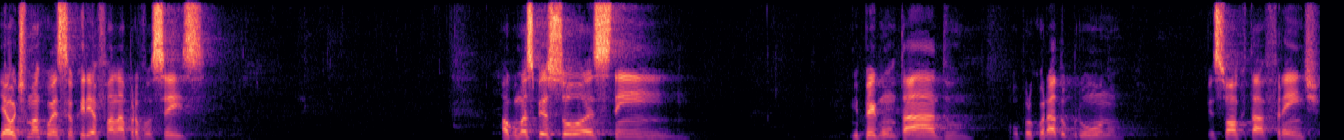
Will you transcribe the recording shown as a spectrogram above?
E a última coisa que eu queria falar para vocês. Algumas pessoas têm me perguntado, ou procurado o Bruno, pessoal que está à frente,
